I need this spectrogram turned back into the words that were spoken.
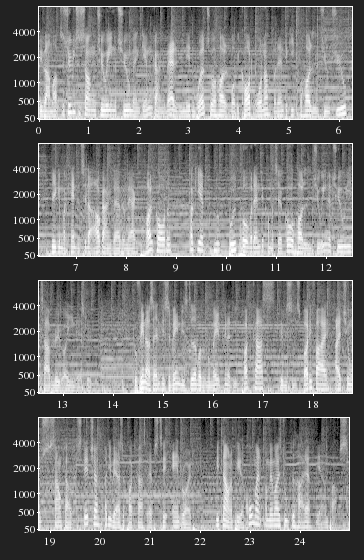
Vi varmer op til cykelsæsonen 2021 med en gennemgang af hvert af de 19 World Tour hold, hvor vi kort runder, hvordan det gik for holdet i 2020, hvilke markante til- og afgang, der er bemærket på holdkortet, og giver et bud på, hvordan det kommer til at gå holdet i 2021 i etabeløb og endagsløb. Du finder os alle de sædvanlige steder, hvor du normalt finder dine podcasts, det vil sige Spotify, iTunes, SoundCloud, Stitcher og diverse podcast-apps til Android. Mit navn er Peter Kromand, og med mig i studiet har jeg Bjørn Brams.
